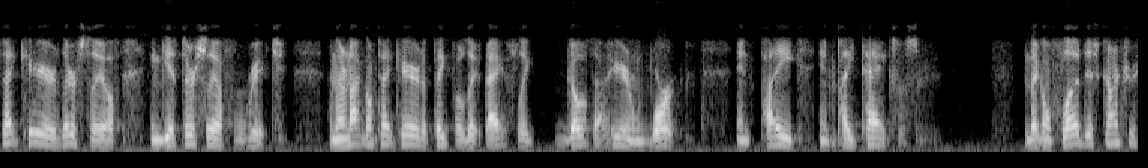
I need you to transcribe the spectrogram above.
take care of themselves and get themselves rich, and they're not gonna take care of the people that actually goes out here and work and pay and pay taxes. And they're going to flood this country.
